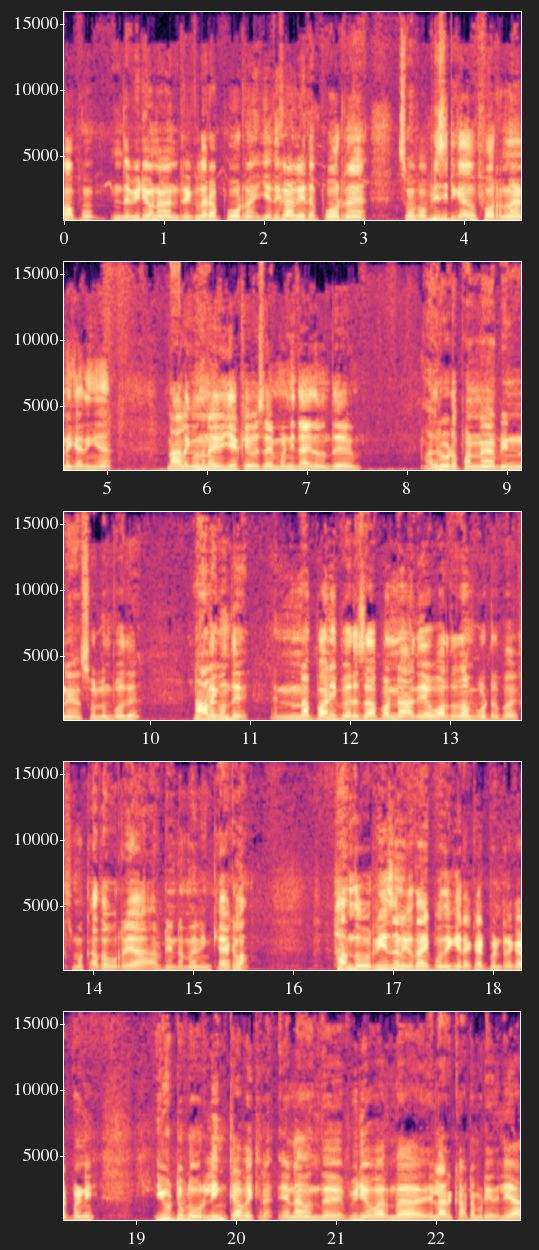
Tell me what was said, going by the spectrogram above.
பார்ப்போம். இந்த வீடியோ நான் ரெகுலராக போடுறேன். எதுக்காக இதை போடுறேன்? சும்மா பப்ளிசிட்டிக்காக போடுறேன்லாம் நினைக்காதீங்க. நாளைக்கு வந்து நான் இயற்கை விவசாயம் பண்ணி தான் இதை வந்து அறுவடை பண்ணேன் அப்படின்னு சொல்லும்போது நாளைக்கு வந்து என்னப்பா நீ பெருசாக பண்ண? அதே வார்த்தை தான் போட்டிருப்ப. சும்மா கதை விட்றியா? அப்படின்ற மாதிரி நீங்கள் கேட்கலாம். அந்த ஒரு ரீசனுக்கு தான் இப்போதைக்கு ரெக்கார்ட் பண்ணி ரெக்கார்ட் பண்ணி யூடியூப்பில் ஒரு லிங்க்காக வைக்கிறேன். ஏன்னா வந்து வீடியோவாக இருந்தால் எல்லோரும் காட்ட முடியாது இல்லையா?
